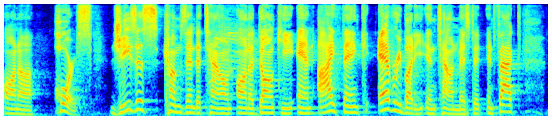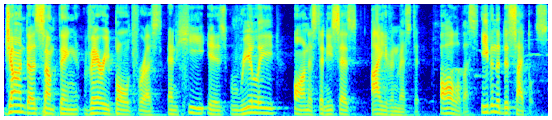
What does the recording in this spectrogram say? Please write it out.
on a horse. Jesus comes into town on a donkey, and I think everybody in town missed it. In fact, John does something very bold for us, and he is really honest, and he says, I even missed it. All of us, even the disciples,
